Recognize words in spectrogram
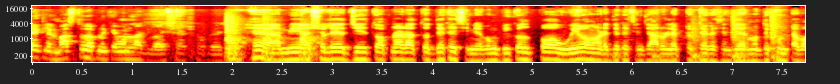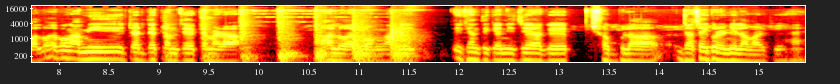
দেখলেন বাস্তবে আপনার কেমন লাগল হ্যাঁ আমি আসলে যেহেতু আপনারা তো দেখেছেন এবং বিকল্প ওয়েও আমার দেখেছেন যে আরও ল্যাপটপ দেখেছেন যে এর মধ্যে কোনটা ভালো এবং আমি এটা দেখলাম যে ক্যামেরা ভালো এবং আমি এখান থেকে নিজে আগে সবগুলা যাচাই করে নিলাম আর কি। হ্যাঁ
